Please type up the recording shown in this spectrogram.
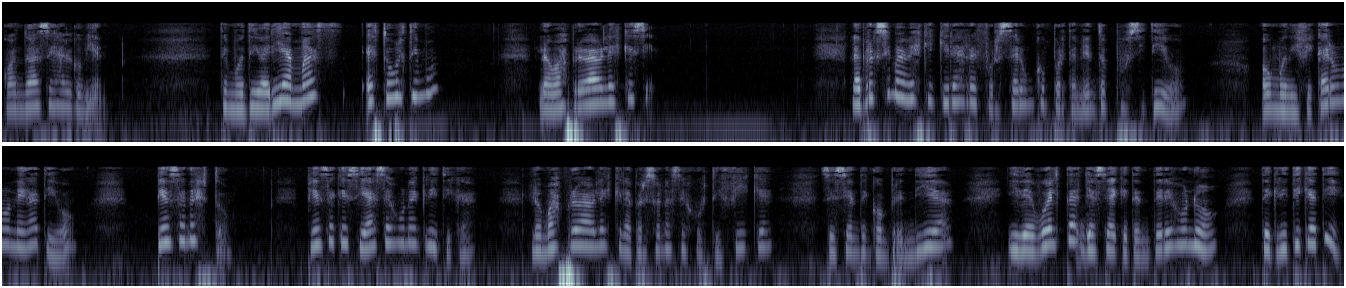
cuando haces algo bien, ¿te motivaría más esto último? Lo más probable es que sí. La próxima vez que quieras reforzar un comportamiento positivo, o modificar uno negativo, piensa en esto. Piensa que si haces una crítica, lo más probable es que la persona se justifique, se siente comprendida y de vuelta, ya sea que te enteres o no, te critique a ti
